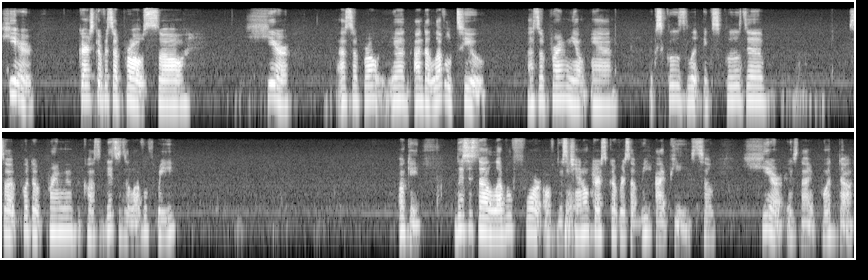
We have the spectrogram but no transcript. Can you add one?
here Curse covers a pro, so here as a pro yeah on the level 2 as a premium and exclusive exclusive so I put a premium because this is a level 3 okay this is the level 4 of this channel. Curse covers a VIP so here is that I put the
